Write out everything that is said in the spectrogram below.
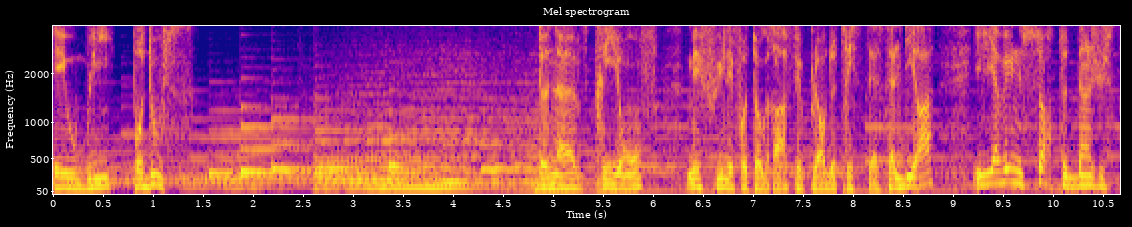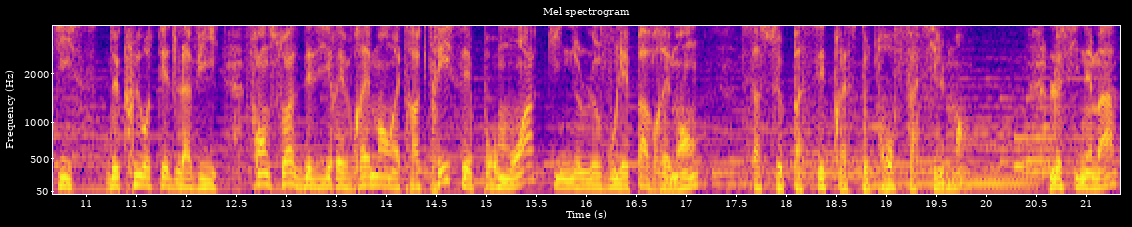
et oublie Peau douce. Deneuve triomphe, mais fuit les photographes et pleure de tristesse. Elle dira Il y avait une sorte d'injustice, de cruauté de la vie. Françoise désirait vraiment être actrice et pour moi, qui ne le voulais pas vraiment, ça se passait presque trop facilement. Le cinéma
